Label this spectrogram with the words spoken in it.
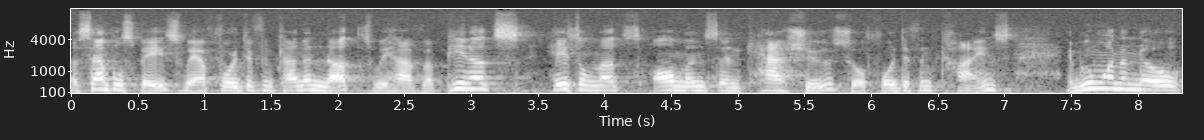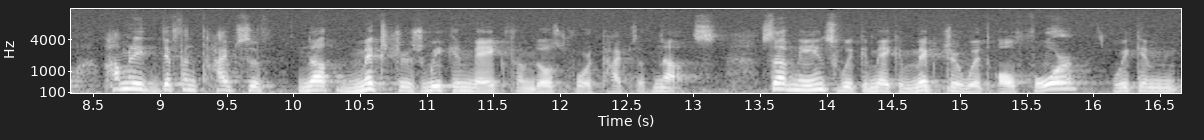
a sample space. We have four different kind of nuts. We have uh, peanuts, hazelnuts, almonds, and cashews, so four different kinds. And we want to know how many different types of nut mixtures we can make from those four types of nuts. So that means we can make a mixture with all four, we can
